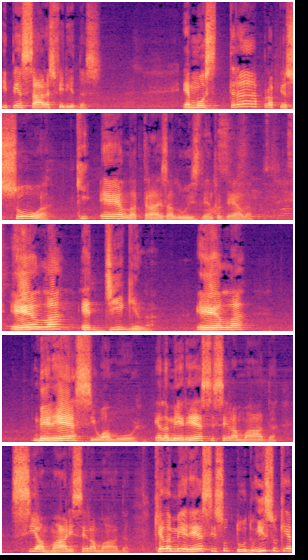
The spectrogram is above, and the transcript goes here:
e pensar as feridas? É mostrar para a pessoa que ela traz a luz dentro dela. Ela é digna. Ela merece o amor. Ela merece ser amada, se amar e ser amada que ela merece isso tudo. Isso que é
